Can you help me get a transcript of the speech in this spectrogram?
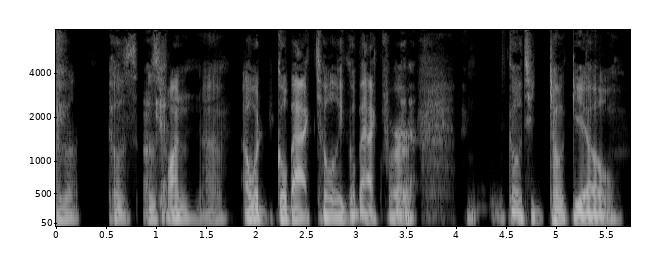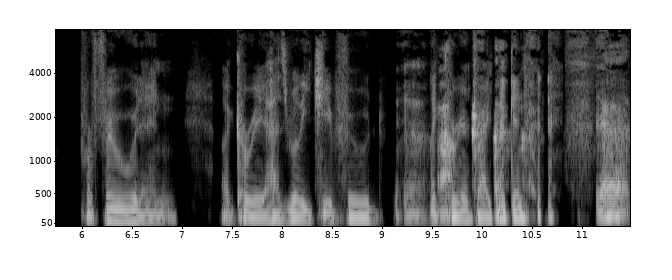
It was it was okay. fun. Uh, I would go back, totally go back for yeah. go to Tokyo for food, and uh, Korea has really cheap food, yeah. like Korean fried chicken. yeah.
